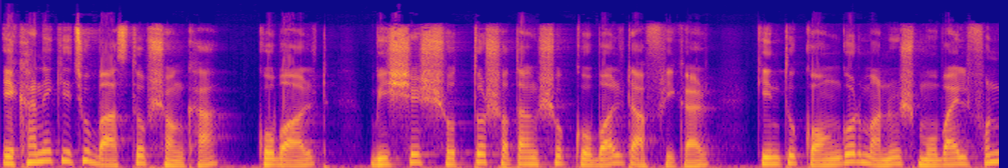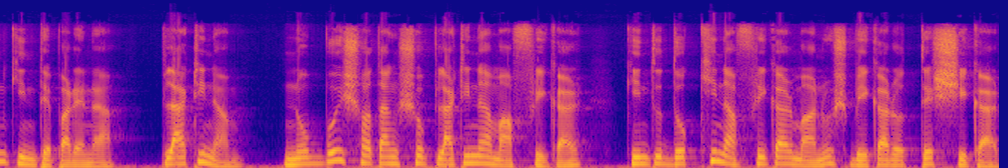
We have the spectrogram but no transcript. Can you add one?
এখানে কিছু বাস্তব সংখ্যা, কোবাল্ট, বিশ্বের সত্তর শতাংশ কোবাল্ট আফ্রিকার, কিন্তু কঙ্গোর মানুষ মোবাইল ফোন কিনতে পারে না। প্লাটিনাম, নব্বই শতাংশ প্লাটিনাম আফ্রিকার, কিন্তু দক্ষিণ আফ্রিকার মানুষ বেকারত্বের শিকার।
